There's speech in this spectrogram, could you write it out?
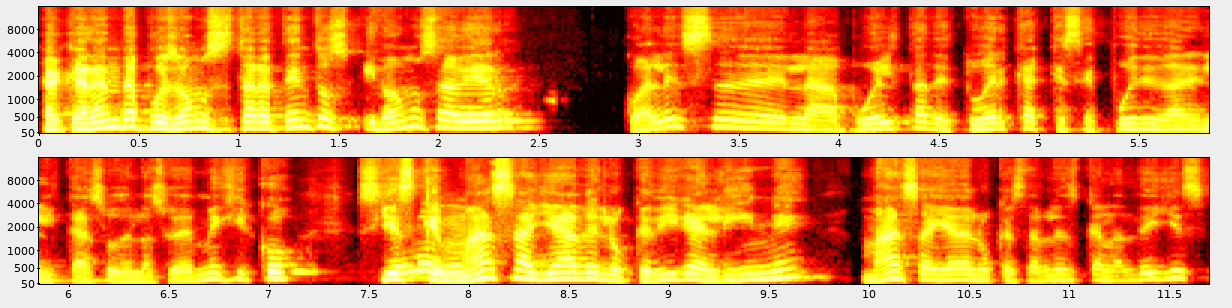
Jacaranda, pues vamos a estar atentos y vamos a ver cuál es eh, la vuelta de tuerca que se puede dar en el caso de la Ciudad de México, si es que más allá de lo que diga el INE, más allá de lo que establezcan las leyes,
